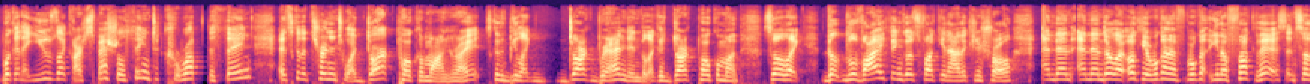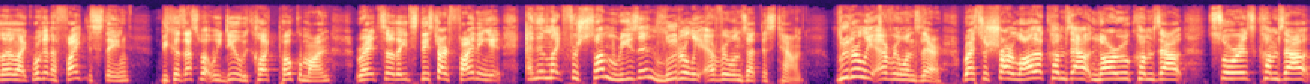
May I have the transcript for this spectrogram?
we're gonna use like our special thing to corrupt the thing. And it's gonna turn into a dark Pokemon, right? It's gonna be like Dark Brandon, but like a dark Pokemon. So like the Leviathan goes fucking out of control. And then and then they're like, okay, we're gonna we're gonna you know, fuck this. And so they're like, we're gonna fight this thing because that's what we do. We collect Pokemon, right? So they, they start fighting it. And then, like, for some reason, literally everyone's at this town. Literally everyone's there, right? So Charlotta comes out, Naru comes out, Soras comes out,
